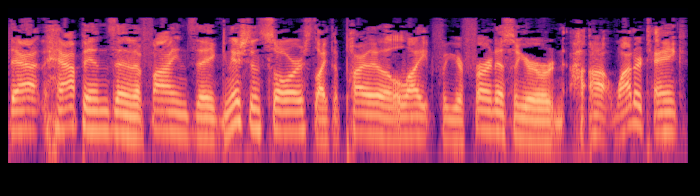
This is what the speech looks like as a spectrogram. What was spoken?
that happens and it finds the ignition source, like the pilot light for your furnace or your hot water tank,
